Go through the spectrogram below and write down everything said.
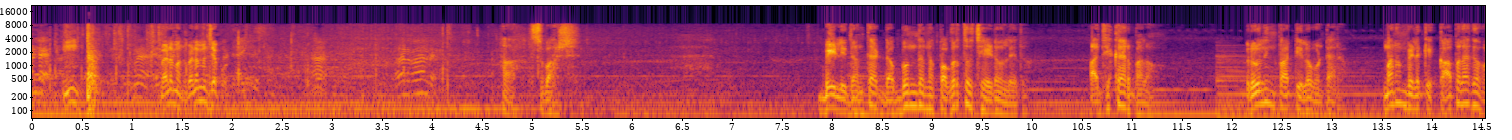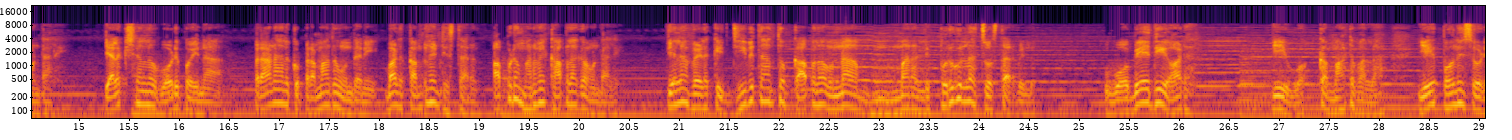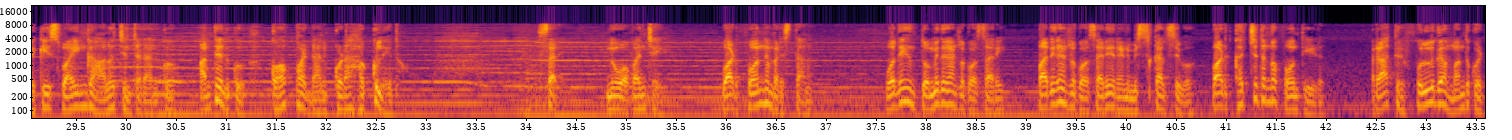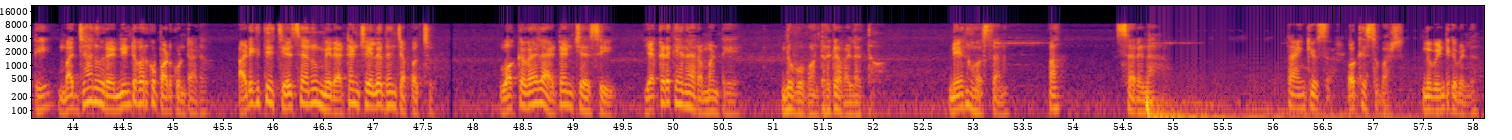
వెళ్ళమను వెళ్ళమని చెప్పు. సుభాష్. వీళ్ళిదంతా డబ్బుందన్న పొగరుతో చేయడం లేదు. అధికార బలం. రూలింగ్ పార్టీలో ఉంటారు. మనం వీళ్ళకి కాపలాగా ఉండాలి. ఎలక్షన్లో ఓడిపోయినా ప్రాణాలకు ప్రమాదం ఉందని వాళ్ళు కంప్లైంట్ ఇస్తారు. అప్పుడు మనమే కాపలాగా ఉండాలి. ఇలా వీళ్ళకి జీవితాంతం కాపలా ఉన్నా మనల్ని పురుగుల్లా చూస్తారు వీళ్ళు. Obey the order. ఈ ఒక్క మాట వల్ల ఏ పోలీసుడికి స్వయంగా ఆలోచించడానికో అంతేందుకు కోప్పడ్డానికి కూడా హక్కు లేదు. సరే నువ్వు పని చెయ్యి. వాడు ఫోన్ నెంబర్ ఇస్తాను. ఉదయం తొమ్మిది గంటలకోసారి పది గంటలకోసారి రెండు మిస్ కాల్స్ ఇవ్వు. వాడు ఖచ్చితంగా ఫోన్ తీయడు. రాత్రి ఫుల్గా మందు కొట్టి మధ్యాహ్నం రెండింటి వరకు పడుకుంటాడు. అడిగితే చేశాను మీరు అటెండ్ చేయలేదని చెప్పొచ్చు. ఒకవేళ అటెండ్ చేసి ఎక్కడికైనా రమ్మంటే నువ్వు ఒంటరిగా వెళ్ళొద్దు. నేను వస్తాను. ఆ? సరేనా? Thank you sir. Okay Subhash నువ్వు ఇంటికి వెళ్ళు.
